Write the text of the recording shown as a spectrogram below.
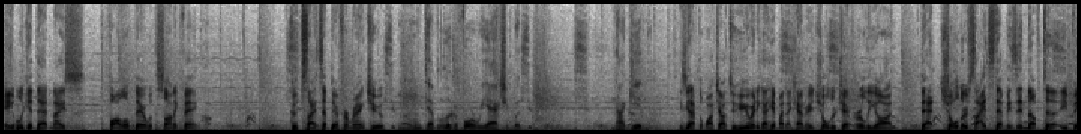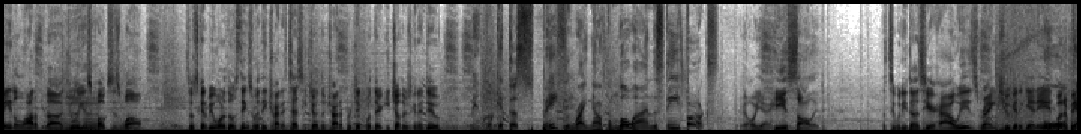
Able to get that nice follow up there with the Sonic Fang. Good sidestep there from Rangchu. Mhm, Definitely looking for a reaction, but not getting. He's gonna have to watch out too. He already got hit by that counter hit shoulder check early on. That shoulder sidestep is enough to evade a lot of uh, Julian's pokes as well. So it's gonna be one of those things where they try to test each other, try to predict what each other's gonna do. Man, look at the spacing right now from Loha and the Steve Fox. Oh yeah, he is solid. Let's see what he does here. How is Rangchu gonna get in? Oh, but a big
